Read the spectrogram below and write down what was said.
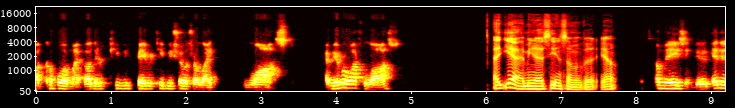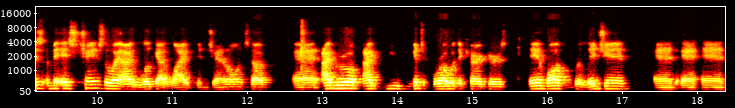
a couple of my other TV favorite TV shows are like Lost. Have you ever watched Lost? Uh, yeah, I mean, I've seen some of it. Yeah, amazing, dude. It is. It's changed the way I look at life in general and stuff. And I grew up. I you get to grow with the characters. They involve religion and and, and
